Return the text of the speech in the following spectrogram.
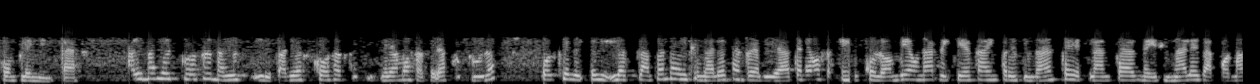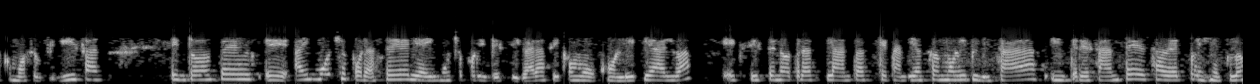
complementar hay varias cosas, varias, varias cosas que quisiéramos hacer a futuro, porque las plantas medicinales en realidad tenemos en Colombia una riqueza impresionante de plantas medicinales, la forma como se utilizan. Entonces, eh, hay mucho por hacer y hay mucho por investigar, así como con Litia alba. Existen otras plantas que también son muy utilizadas. Interesante es saber, por ejemplo,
